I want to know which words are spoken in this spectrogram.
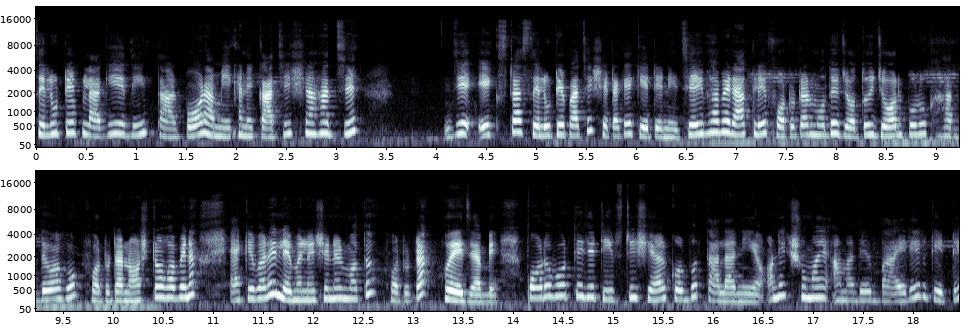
সেলুটেপ লাগিয়ে দিই, তারপর আমি এখানে কাঁচির সাহায্যে যে এক্সট্রা সেলুটেপ আছে সেটাকে কেটে নিচ্ছি এইভাবে রাখলে ফটোটার মধ্যে যতই জল পড়ুক, হাত দেওয়া হোক ফটোটা নষ্ট হবে না। একেবারে লেমিনেশনের মতো ফটোটা হয়ে যাবে। পরবর্তী যে টিপসটি শেয়ার করব তালা নিয়ে। অনেক সময় আমাদের বাইরের গেটে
